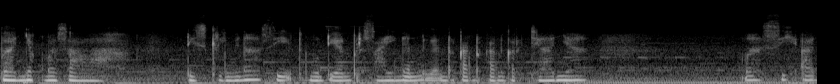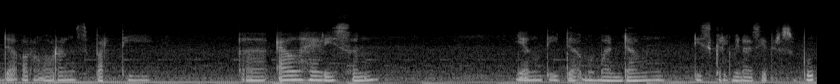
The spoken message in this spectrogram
banyak masalah diskriminasi, kemudian persaingan dengan rekan-rekan kerjanya, masih ada orang-orang seperti uh, L. Harrison yang tidak memandang diskriminasi tersebut,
